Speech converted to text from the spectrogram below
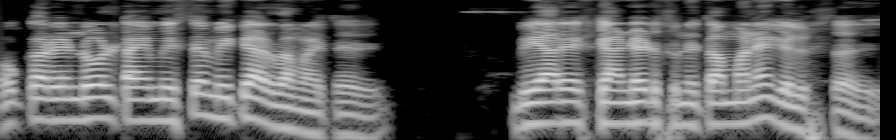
ఒక రెండు రోజులు టైం ఇస్తే మీకే అర్థమవుతుంది. బీఆర్ఎస్ క్యాండిడేట్ సునీతమ్మనే గెలుస్తుంది.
